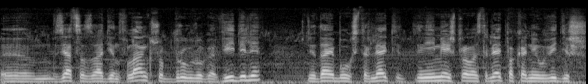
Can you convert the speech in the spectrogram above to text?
взяться за один фланг, чтобы друг друга видели. Не дай бог стрелять. Ты не имеешь права стрелять, пока не увидишь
